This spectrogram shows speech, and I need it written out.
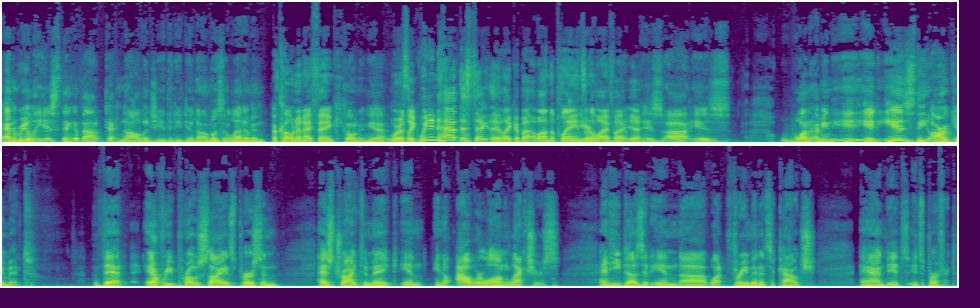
And really, his thing about technology that he did on was it Letterman, or conan i think. Conan, yeah, where it's like we didn't have this tech like about on the planes and the wi-fi yeah. is uh, is one. I mean, it, it is the argument that every pro science person has tried to make in you know hour long lectures, and he does it in uh, what three minutes a couch, and it's it's perfect.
